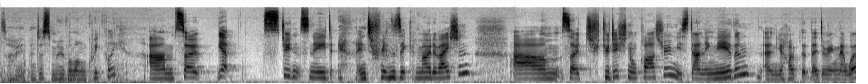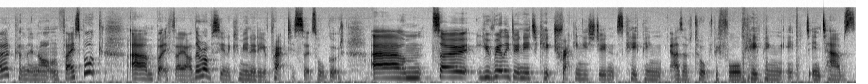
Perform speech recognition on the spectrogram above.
So and just move along quickly. Um, so yep, students need intrinsic motivation. Um, so traditional classroom, you're standing near them and you hope that they're doing their work and they're not on Facebook. Um, but if they are, they're obviously in a community of practice, so it's all good. Um, so you really do need to keep tracking your students, keeping, as I've talked before, keeping it in tabs,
